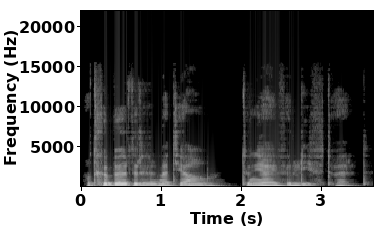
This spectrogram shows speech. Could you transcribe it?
Wat gebeurde er met jou toen jij verliefd werd?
